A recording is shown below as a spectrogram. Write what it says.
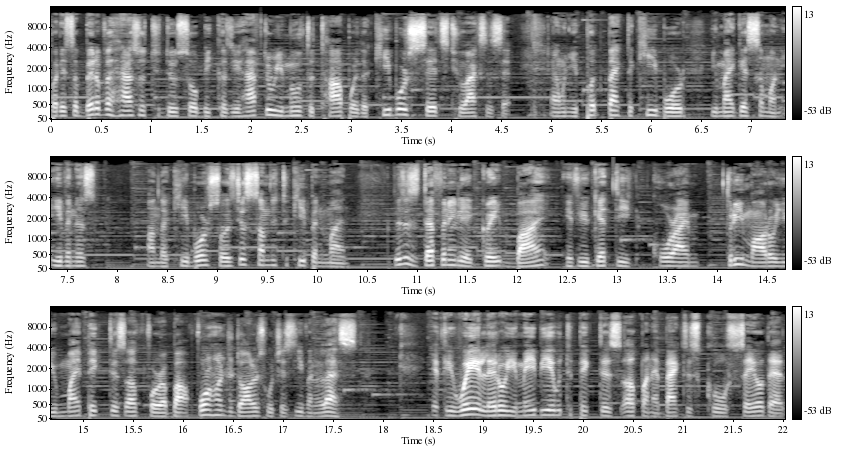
But it's a bit of a hassle to do so because you have to remove the top where the keyboard sits to access it. And when you put back the keyboard, you might get some unevenness on the keyboard, so it's just something to keep in mind. This is definitely a great buy. If you get the Core i3 model, you might pick this up for about $400, which is even less. If you wait a little, you may be able to pick this up on a back to school sale that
